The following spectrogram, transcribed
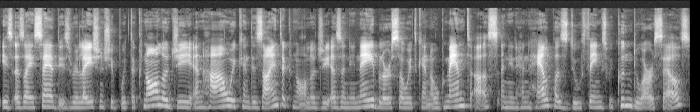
is, as I said, this relationship with technology and how we can design technology as an enabler so it can augment us and it can help us do things we couldn't do ourselves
